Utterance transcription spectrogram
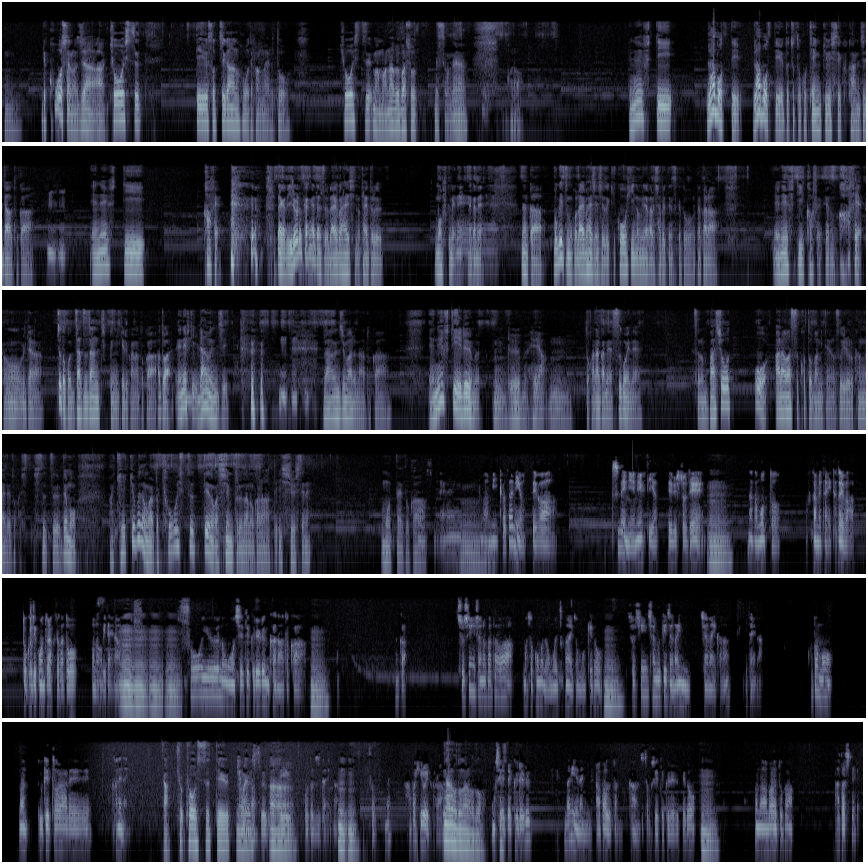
うん。で、後者のじゃあ、教室っていうそっち側の方で考えると、教室、まあ学ぶ場所ですよね。だから、NFT、ラボっていう、ラボっていうとちょっとこう研究していく感じだとか、うんうん。NFT カフェ。なんかね、いろいろ考えたんですよ。ライブ配信のタイトルも含めね。なんかね、なんか、僕いつもこうライブ配信してるときコーヒー飲みながら喋ってるんですけど、だから、NFT カフェ。いやでもカフェうん、みたいな。ちょっとこう雑談チックに行けるかなとか、あとは NFT ラウンジ。ラウンジもあるなとか、NFT ルーム。うん、ルーム、部屋。うん。とかなんかね、すごいね、その場所を表す言葉みたいなのをすごいいろいろ考えたりとかししつつ、でも、まあ、結局でもやっぱ教室っていうのがシンプルなのかなって一周してね、思ったりとそうかで。すね。うん。まあ見方によっては、すでに NFT やってる人で、うん。なんかもっと深めたい。例えば、独自コントラクトがどうのみたいな、うんうんうんうん。そういうのを教えてくれるんかなとか、うん。なんか、初心者の方は、まあそこまで思いつかないと思うけど、うん。初心者向けじゃないんじゃないかな？みたいなことも、まあ、受け取られかねない。あ、教教室っていう名前が？教室ってあいうこと自体が。ーうんうん。そうですね。幅広いから、なるほどなるほど。教えてくれる、何々アバウトに関して教えてくれるけど、うん。そのアバウトが、果たして、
